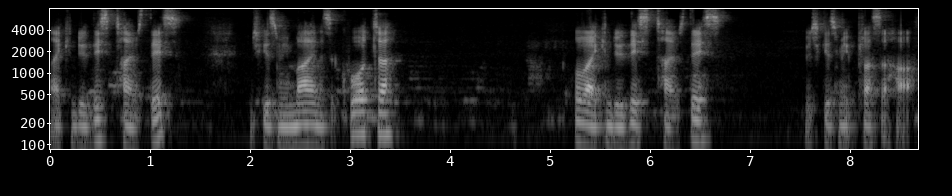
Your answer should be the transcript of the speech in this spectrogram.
I can do this times this, which gives me minus a quarter, or I can do this times this, which gives me plus a half.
